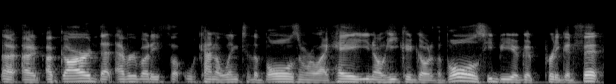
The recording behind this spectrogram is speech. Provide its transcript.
a, a guard that everybody th- kind of linked to the Bulls and were like, hey, you know, he could go to the Bulls. He'd be a good, pretty good fit.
